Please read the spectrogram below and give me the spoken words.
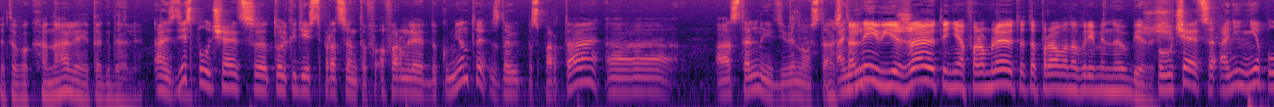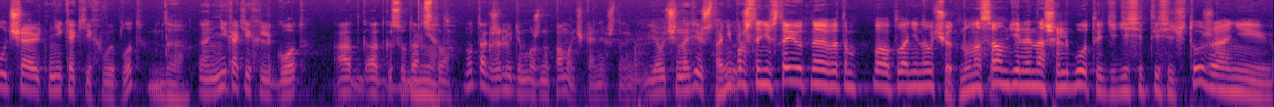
это вакханалия и так далее. А здесь, получается, только 10% оформляют документы, сдают паспорта, а а остальные 90? Остальные они... въезжают и не оформляют это право на временное убежище. Получается, они не получают никаких выплат, да. никаких льгот от, от государства. Нет. Ну, также людям можно помочь, конечно. Я очень надеюсь, что... Они просто не встают на, в этом плане на учет. Но на да. самом деле наши льготы, эти 10 тысяч, тоже они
